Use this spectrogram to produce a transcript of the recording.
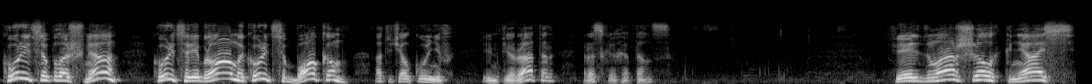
Курица плашмя, курица ребром и курица боком, — отвечал Кульнев. Император расхохотался. Фельдмаршал князь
